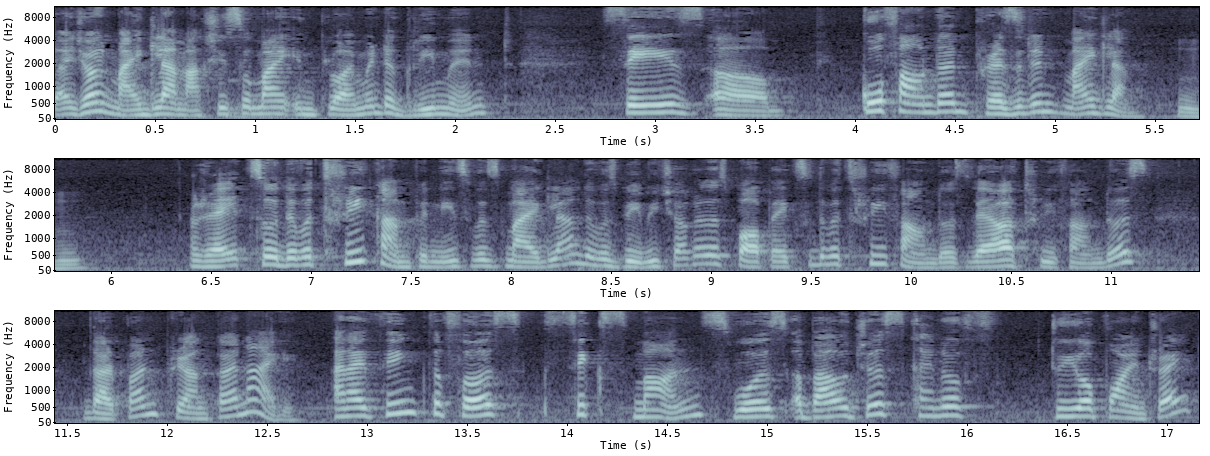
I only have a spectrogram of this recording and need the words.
I joined MyGlamm actually. So, my employment agreement says um co-founder and president MyGlamm. Right. So, there were three companies. Was MyGlamm, there was BabyChakra, there was POPxo. So, there were three founders. There are three founders: Darpan, Priyanka, and I. And I think the first six months was about just kind of, to your point, right?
